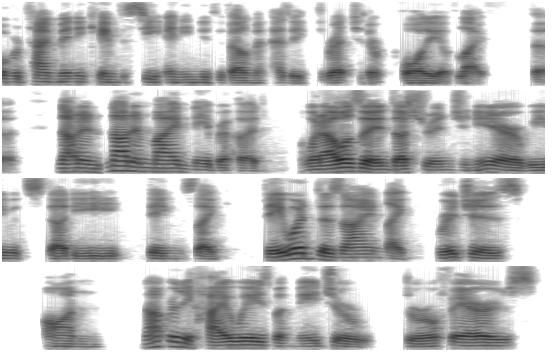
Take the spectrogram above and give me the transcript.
Over time, many came to see any new development as a threat to their quality of life. The, not in not in my neighborhood. When I was an industrial engineer, we would study things like they would design like bridges on not really highways but major thoroughfares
